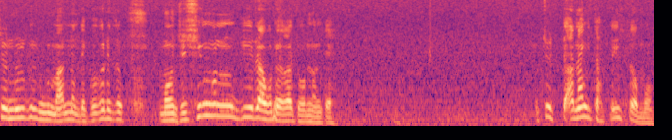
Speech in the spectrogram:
저 늙은 거 맞는데 그 그래서 먼저 신문기라고 내가 줬는데 저 따난기 잡도 있어 뭐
